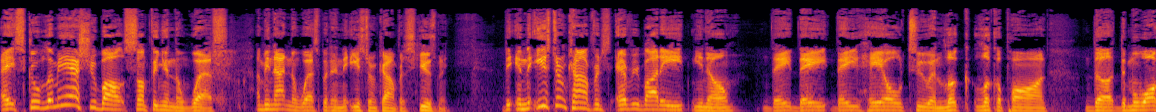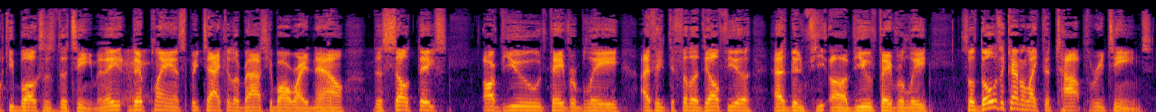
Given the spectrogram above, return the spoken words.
Hey, Scoop, let me ask you about something in the West. I mean, not in the West, but in the Eastern Conference. Excuse me. The, in the Eastern Conference, everybody, you know, they they they hail to and look look upon the the Milwaukee Bucks as the team, and they they're playing spectacular basketball right now. The Celtics are viewed favorably. I think the Philadelphia has been uh, viewed favorably. So those are kind of like the top three teams.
